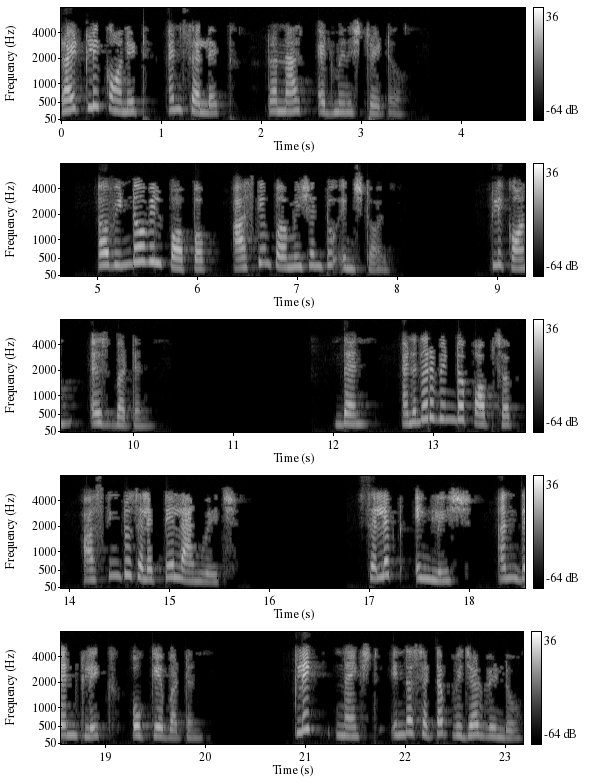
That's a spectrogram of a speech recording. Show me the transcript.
Right-click on it and select Run as Administrator. A window will pop up asking permission to install. Click on Yes button. Then another window pops up asking to select a language. Select English and then click OK button. Click Next in the Setup wizard window.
